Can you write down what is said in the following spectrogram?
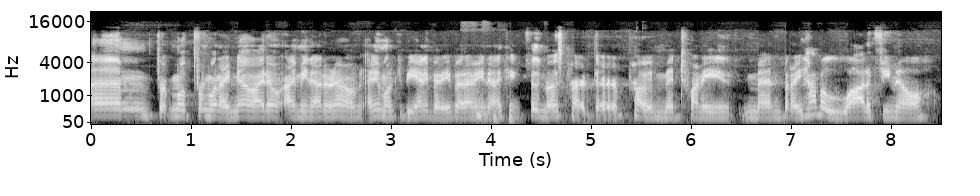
um, from, what- from what I know, I don't. I mean, I don't know. Anyone could be anybody, but I mean, I think for the most part, they're probably mid twenty men. But I have a lot of female,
